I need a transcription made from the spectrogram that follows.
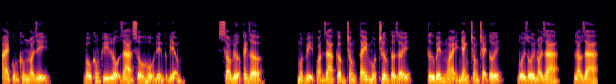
ai cũng không nói gì. Bầu không khí lộ ra xấu hổ đến cực điểm. Sau nửa cách giờ, một vị quản gia cầm trong tay một chương tờ giấy, từ bên ngoài nhanh chóng chạy tới, bối rối nói ra lao ra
